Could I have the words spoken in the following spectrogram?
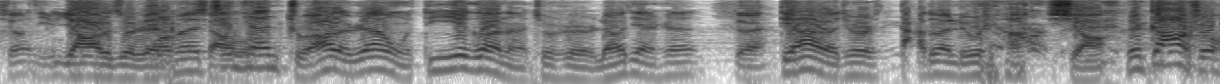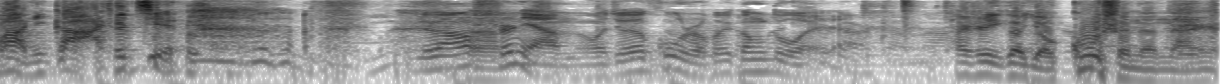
行，你要的就这我们今天主要的任务，第一个呢就是聊健身，对第二个就是打断刘洋。行，人 刚要说话，你嘎就接了。刘洋十年吧，我觉得故事会更多一点。他是一个有故事的男人。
